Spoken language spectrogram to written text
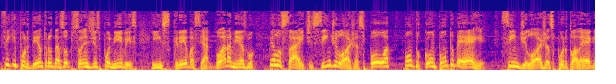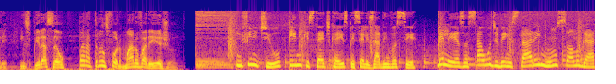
Fique por dentro das opções disponíveis e inscreva-se agora mesmo pelo site cindylojaspoa.com.br. Cindy Lojas Porto Alegre, inspiração para transformar o varejo. Infinity U, clínica estética especializada em você. Beleza, saúde e bem-estar em um só lugar.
